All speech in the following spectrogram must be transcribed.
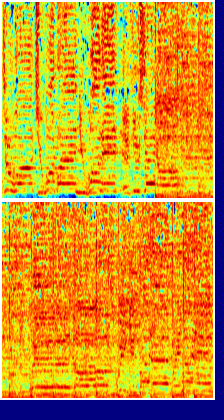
do what you want when you want it. If you say oh, with us, we can fight every night if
